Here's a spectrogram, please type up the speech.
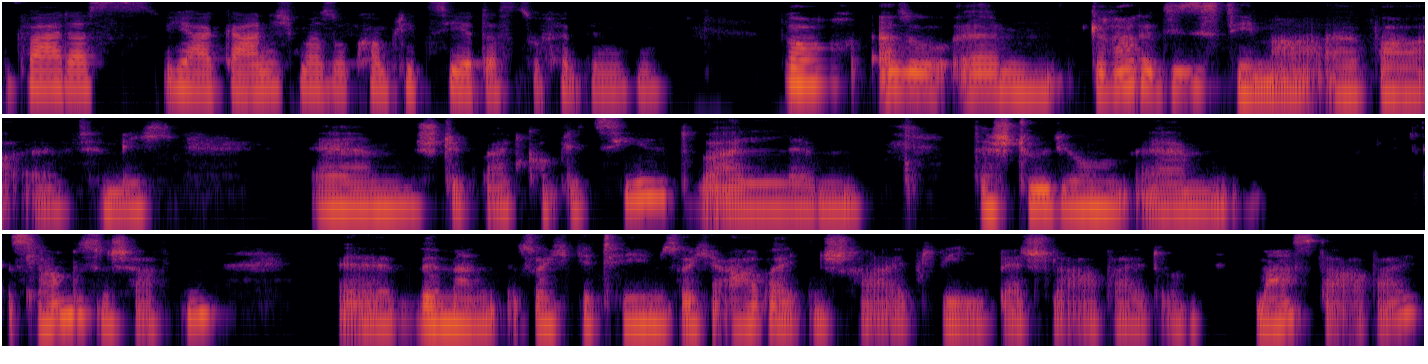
war das ja gar nicht mal so kompliziert, das zu verbinden. Doch, also ähm, gerade dieses Thema äh, war äh, für mich ähm, ein Stück weit kompliziert, weil ähm, das Studium ähm, Islamwissenschaften, äh, wenn man solche Themen, solche Arbeiten schreibt wie Bachelorarbeit und Masterarbeit,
